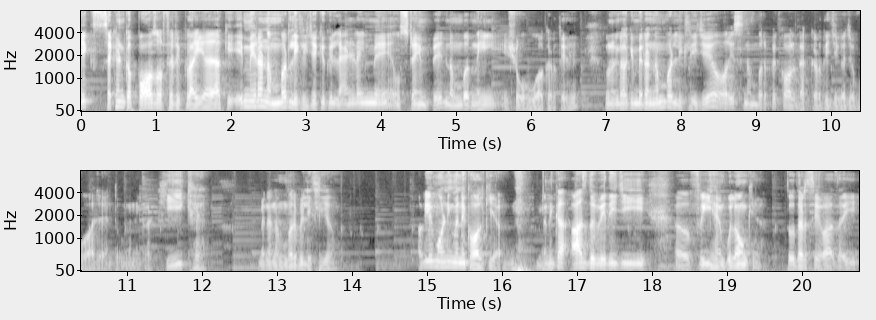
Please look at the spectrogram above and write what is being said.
एक सेकंड का पॉज और फिर रिप्लाई आया कि मेरा नंबर लिख लीजिए, क्योंकि लैंडलाइन में उस टाइम पे नंबर नहीं शो हुआ करते थे। तो उन्होंने कहा कि मेरा नंबर लिख लीजिए और इस नंबर पे कॉल बैक कर दीजिएगा जब वो आ जाए। तो मैंने कहा, ठीक है। मैंने नंबर भी लिख लिया। अगले मॉर्निंग मैंने कॉल किया। मैंने कहा, आज द्विवेदी जी फ्री हैं, बुलाऊँ क्या? तो उधर से आवाज़ आई,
